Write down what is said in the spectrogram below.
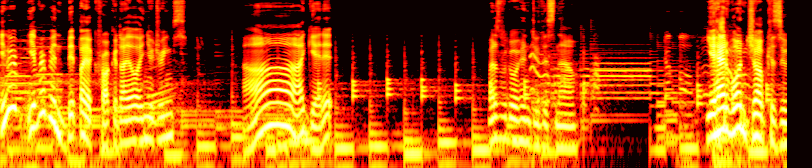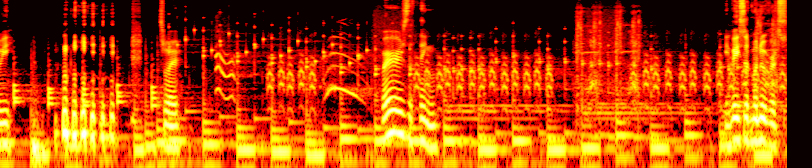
You ever, you ever been bit by a crocodile in your dreams? Ah, I get it. Might as well go ahead and do this now. You had one job, Kazooie. Swear. Where is the thing? Evasive maneuvers.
